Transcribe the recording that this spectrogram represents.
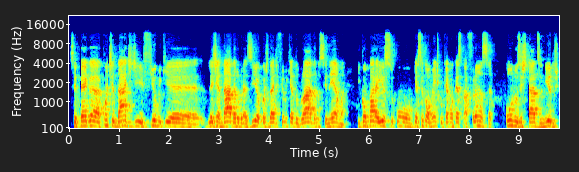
Você pega a quantidade de filme que é legendada no Brasil, a quantidade de filme que é dublada no cinema, e compara isso com percentualmente com o que acontece na França ou nos Estados Unidos,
